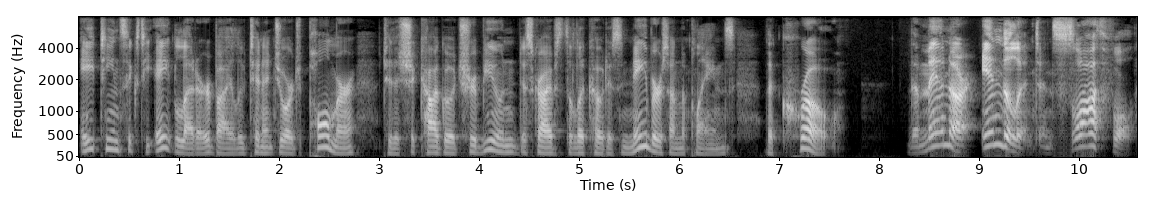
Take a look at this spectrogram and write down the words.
1868 letter by Lieutenant George Palmer to the Chicago Tribune describes the Lakota's neighbors on the plains, the Crow. The men are indolent and slothful,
